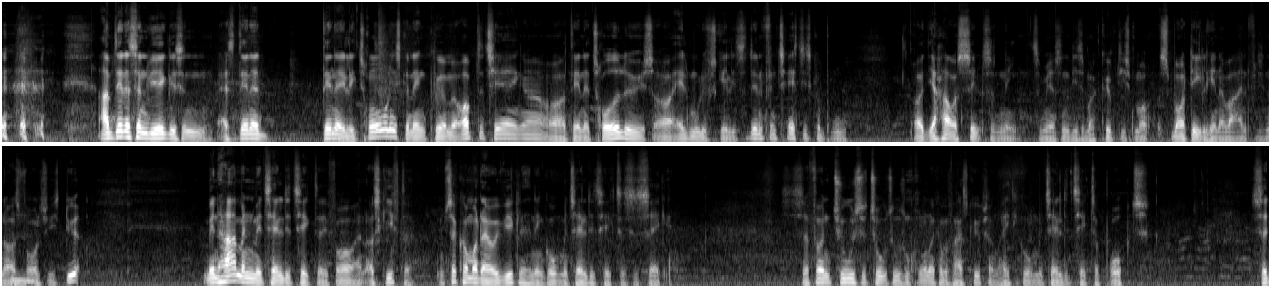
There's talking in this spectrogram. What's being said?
Jamen, den er sådan virkelig sådan, altså den er, den er elektronisk, og den kører med opdateringer, og den er trådløs og alt muligt forskelligt. Så den er fantastisk at bruge. Og jeg har også selv sådan en, som jeg sådan ligesom har købt i små, små dele hen ad vejen, fordi den er også Mm. forholdsvis dyr. Men har man en metaldetektor i forvejen og skifter, så kommer der jo i virkeligheden en god metaldetektor til salg. Så for en 1000-2000 kroner kan man faktisk købe sådan en rigtig god metaldetektor brugt. Så,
